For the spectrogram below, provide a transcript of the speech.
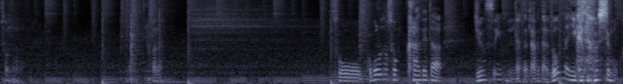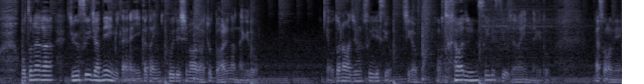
その、なんていうのかな。そう、心の底から出た純粋、なんかダメだな。どんな言い方をしても、大人が純粋じゃねえみたいな言い方に聞こえてしまうのはちょっとあれなんだけど、いや、大人は純粋ですよ。違うか。大人は純粋ですよじゃないんだけど、いや、そのね、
